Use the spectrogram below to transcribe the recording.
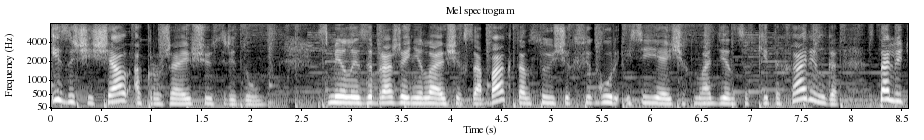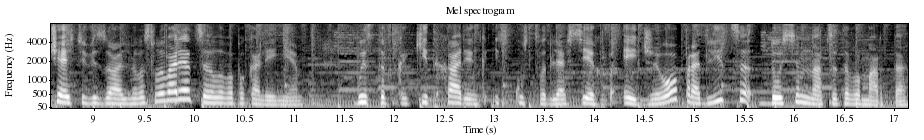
и защищал окружающую среду. Смелые изображения лающих собак, танцующих фигур и сияющих младенцев Кита Харинга стали частью визуального словаря целого поколения. Выставка «Кит Харинг. Искусство для всех» в AGO продлится до 17 марта.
